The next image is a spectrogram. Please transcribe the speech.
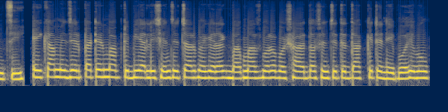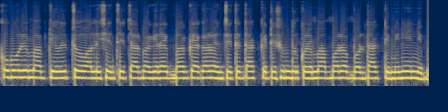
ইঞ্চি। এই কামিজের প্যাটের মাপটি বিয়াল্লিশ ইঞ্চি, চার ভাগের এক ভাগ মাঝ বরাবর সাড়ে দশ ইঞ্চিতে দাগ কেটে নিব এবং কোমরের মাপটি চৌয়াল্লিশ ইঞ্চি, চার ভাগের এক ভাগ এগারো ইঞ্চিতে দাগ কেটে সুন্দর করে মাপ বরাবর দাগটি মিলিয়ে নিব।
